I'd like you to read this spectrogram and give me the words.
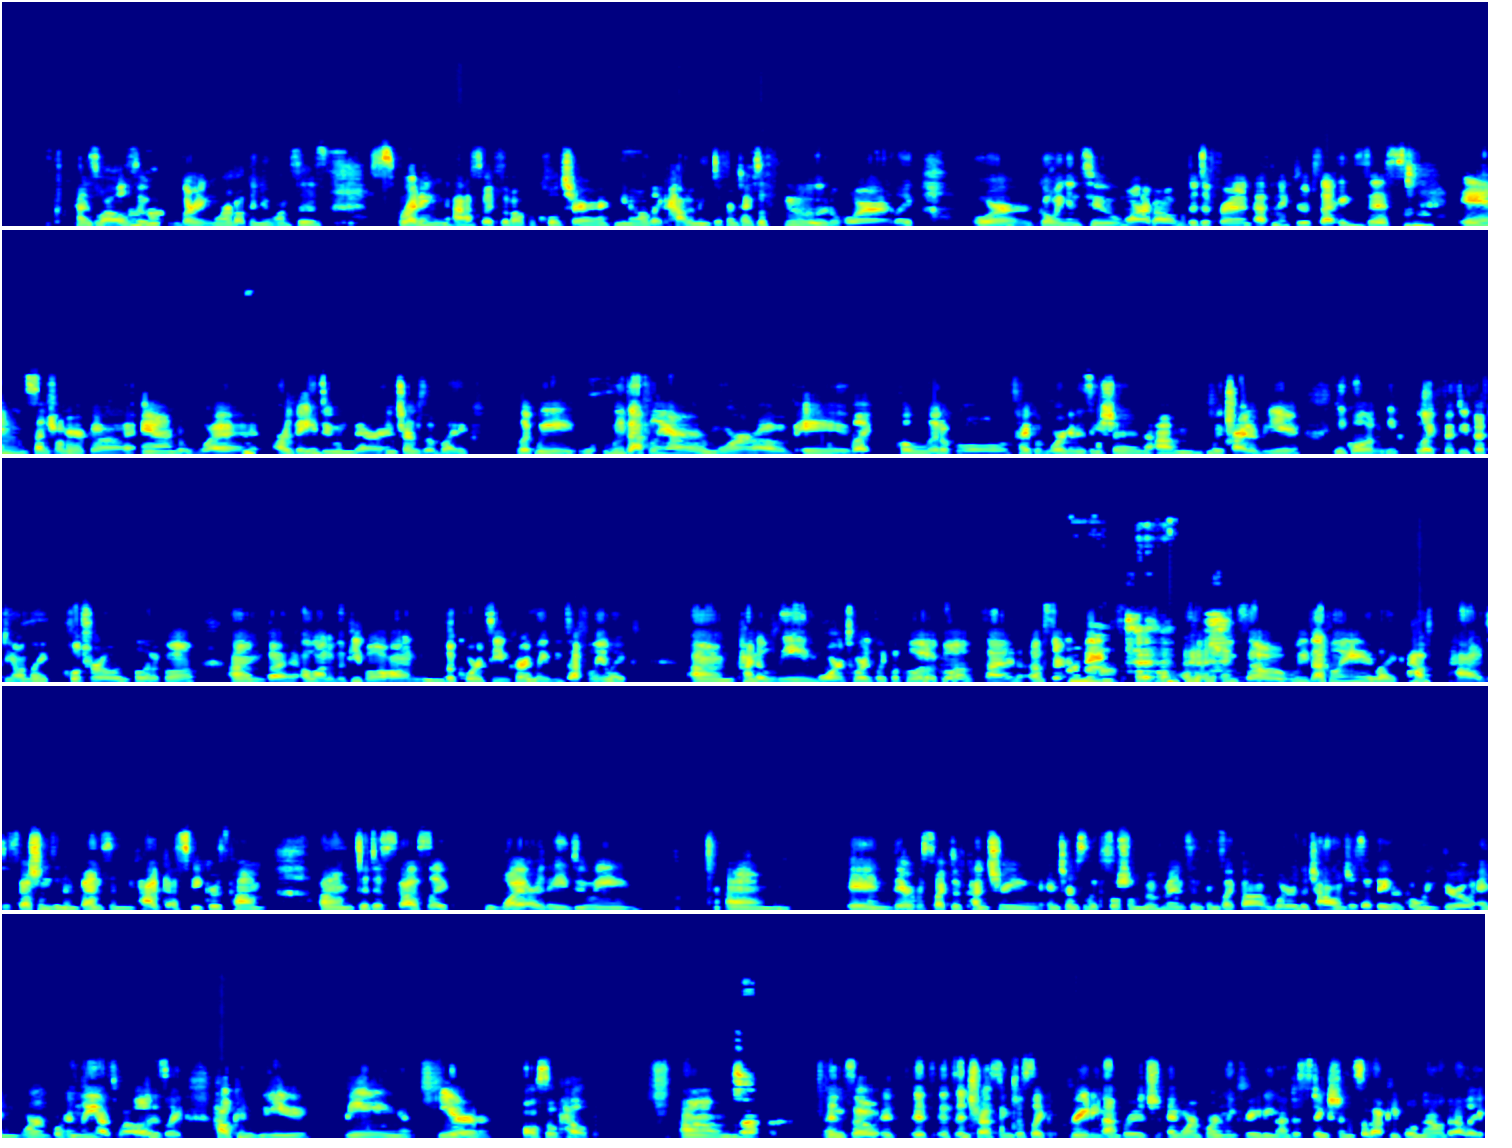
as well. Mm-hmm. So learning more about the nuances, spreading aspects about the culture, you know, like how to make different types of food or like or going into more about the different ethnic groups that exist mm-hmm. In Central America and what are they doing there in terms of like like we we definitely are more of a like political type of organization. Um, we try to be equal and like 50 50 on like cultural and political. Um, but a lot of the people on the core team currently, we definitely like um, kind of lean more towards like the political side of certain mm-hmm. things. and so we definitely like have had discussions and events and we've had guest speakers come um, to discuss like what are they doing um, in their respective country in terms of like social movements and things like that what are the challenges that they are going through and more importantly as well is like how can we being here also help um and so it's it's it's interesting just like creating that bridge and more importantly creating that distinction so that people know that like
